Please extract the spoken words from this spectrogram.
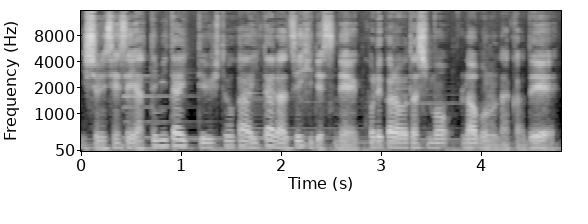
一緒に先生やってみたいっていう人がいたら是非ですねこれから私もラボの中で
